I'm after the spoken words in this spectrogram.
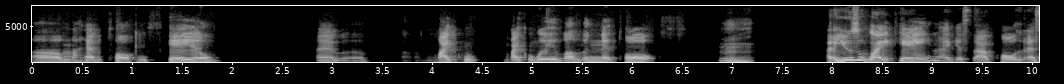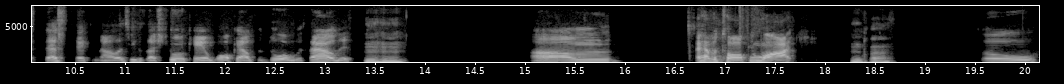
Um, I have a talking scale. I have a, a micro microwave oven that talks. Hmm. I use a white cane. I guess I'll call that's that's technology because I sure can't walk out the door without it. Mm-hmm. Um, I have a talking watch. Okay. So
